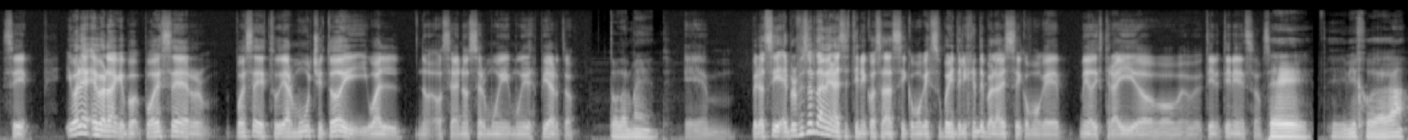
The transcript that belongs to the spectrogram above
Sí, Igual es, verdad que podés ser, podés estudiar mucho y todo, y igual, no, o sea, no ser muy, muy despierto. Totalmente. Eh, pero sí, el profesor también a veces tiene cosas así, como que es súper inteligente, pero a veces como que medio distraído, o tiene, tiene eso. Sí, sí, viejo de acá.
